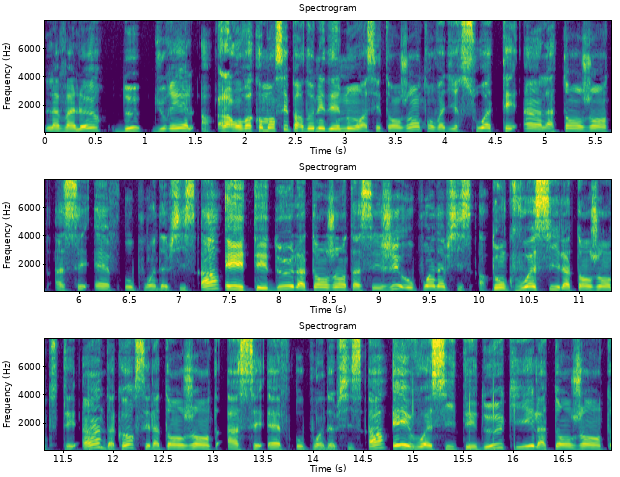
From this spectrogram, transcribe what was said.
la valeur de, du réel A. Alors on va commencer par donner des noms à ces tangentes. On va dire soit T1 la tangente ACF au point d'abscisse A et T2 la tangente ACG au point d'abscisse A. Donc voici la tangente T1, d'accord? C'est la tangente ACF au point d'abscisse A. Et voici T2 qui est la tangente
